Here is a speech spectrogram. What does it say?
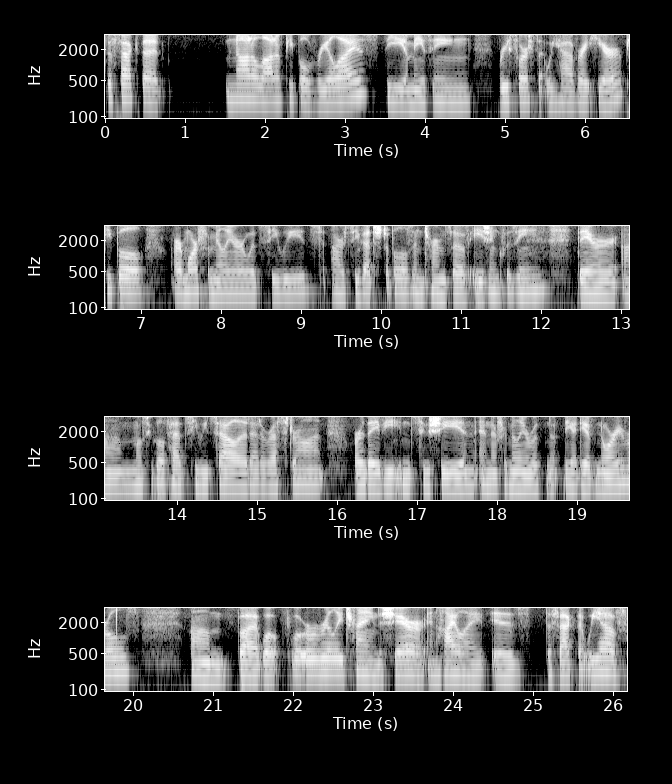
the fact that not a lot of people realize the amazing resource that we have right here. People are more familiar with seaweeds or sea vegetables in terms of Asian cuisine. They're um, most people have had seaweed salad at a restaurant or they've eaten sushi and, and they're familiar with no, the idea of nori rolls. Um, but what what we're really trying to share and highlight is the fact that we have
